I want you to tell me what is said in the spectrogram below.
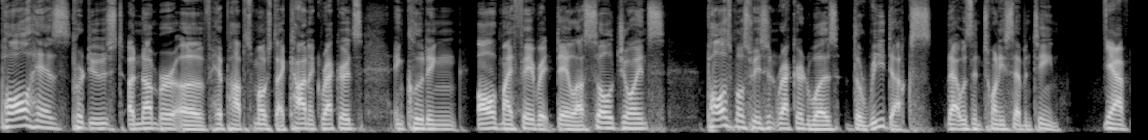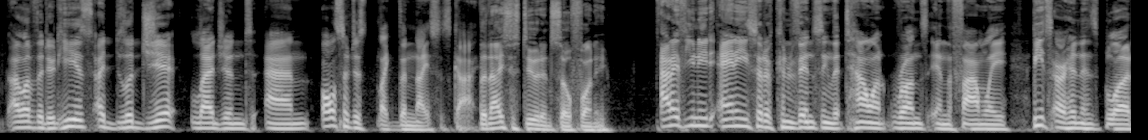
Paul has produced a number of hip hop's most iconic records, including all of my favorite De La Soul joints. Paul's most recent record was The Redux. That was in 2017. Yeah, I love the dude. He is a legit legend and also just like the nicest guy. The nicest dude and so funny. And if you need any sort of convincing that talent runs in the family, beats are in his blood.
